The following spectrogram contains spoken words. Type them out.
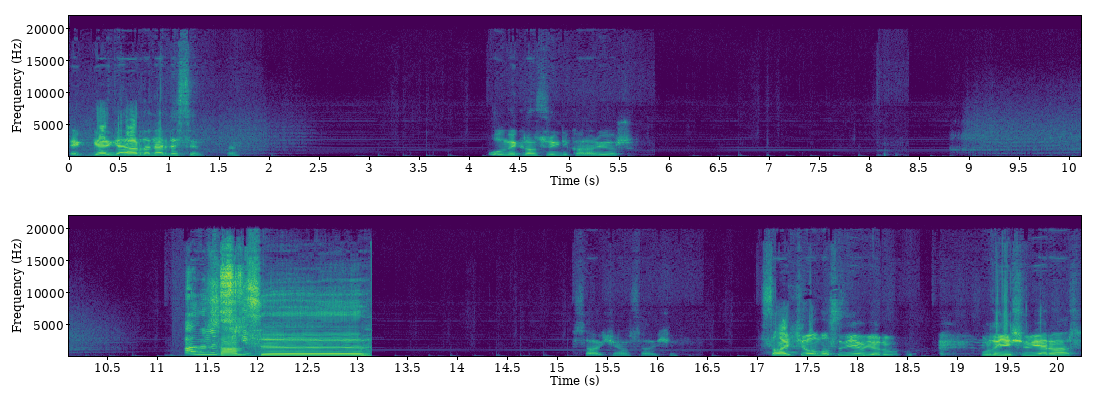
E, gel gel Arda neredesin? Heh. Oğlum ekran sürekli kararıyor. Ananı sikeyim. Sakin ol sakin. Sakin ol nasıl diyebiliyorum. Burada yeşil bir yer var.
